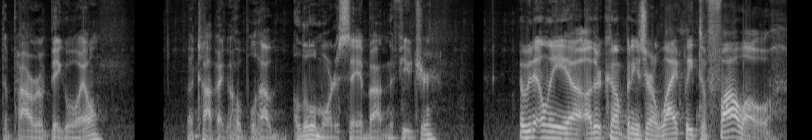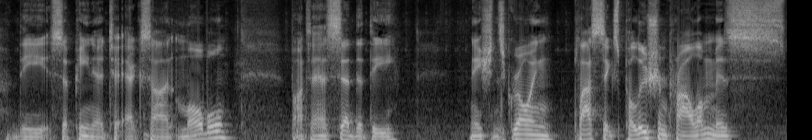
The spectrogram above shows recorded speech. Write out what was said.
The Power of Big Oil, a topic I hope we'll have a little more to say about in the future. Evidently, uh, other companies are likely to follow the subpoena to ExxonMobil. Bonta has said that the nation's growing plastics pollution problem is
